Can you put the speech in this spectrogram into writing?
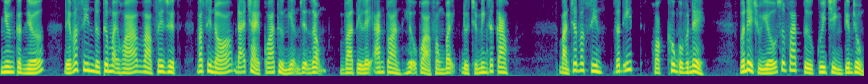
nhưng cần nhớ để vaccine được thương mại hóa và phê duyệt, vaccine đó đã trải qua thử nghiệm diện rộng và tỷ lệ an toàn, hiệu quả phòng bệnh được chứng minh rất cao. Bản chất vaccine rất ít hoặc không có vấn đề. Vấn đề chủ yếu xuất phát từ quy trình tiêm chủng.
